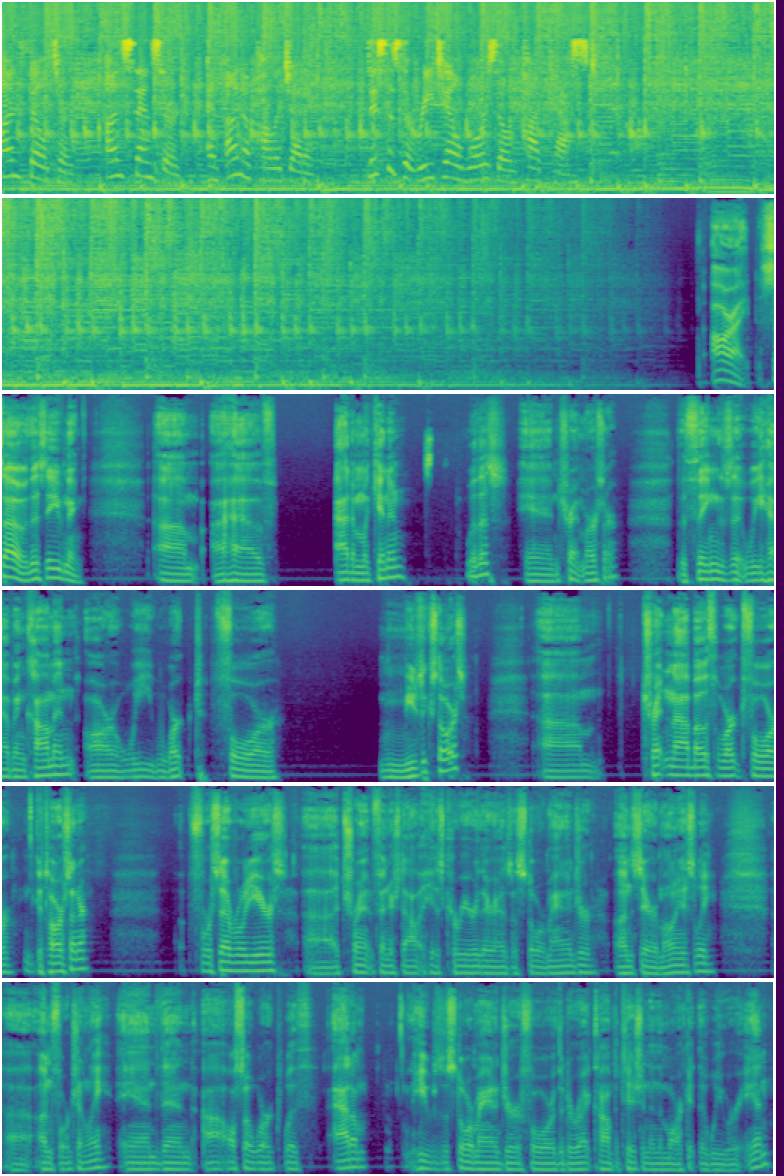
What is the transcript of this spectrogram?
Unfiltered, uncensored, and unapologetic. This is the Retail Warzone podcast. All right. So this evening, um, I have Adam Mackinnon with us and Trent Mercer. The things that we have in common are we worked for music stores. Um, Trent and I both worked for Guitar Center for several years. Uh, Trent finished out his career there as a store manager unceremoniously, uh, unfortunately. And then I also worked with Adam. He was the store manager for the direct competition in the market that we were in.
